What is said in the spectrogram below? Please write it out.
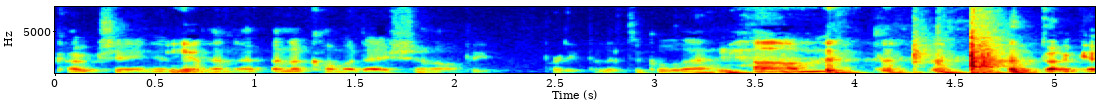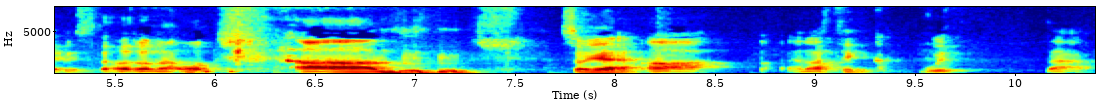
coaching and, Yeah. and, and accommodation. I'll be pretty political there. Um, don't get me started on that one. Um, so yeah, uh, and I think with that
